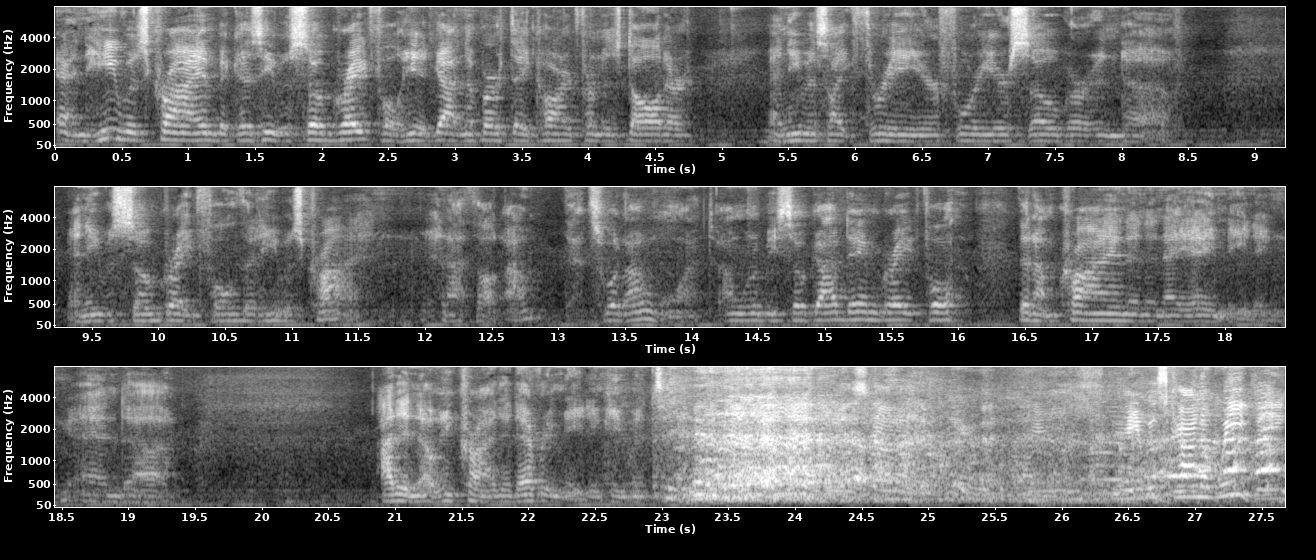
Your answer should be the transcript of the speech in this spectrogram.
and he was crying because he was so grateful he had gotten a birthday card from his daughter, and he was like three or four years sober, and uh, and he was so grateful that he was crying, and I thought, oh, that's what I want. I want to be so goddamn grateful that I'm crying in an AA meeting. And uh, I didn't know he cried at every meeting he went to. he was kind of he was weepy,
